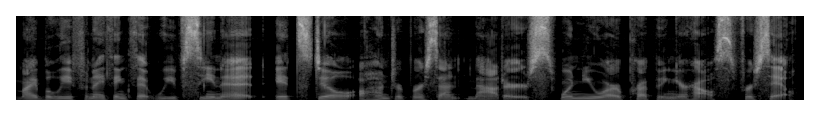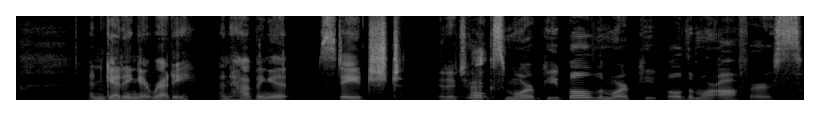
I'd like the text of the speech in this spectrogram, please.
my belief and i think that we've seen it it still 100% matters when you are prepping your house for sale and getting it ready and having it staged It attracts more people. The more people, the more offers.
